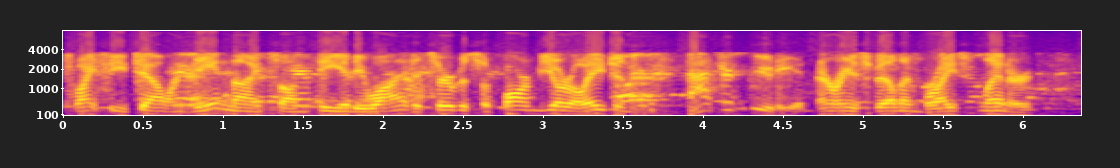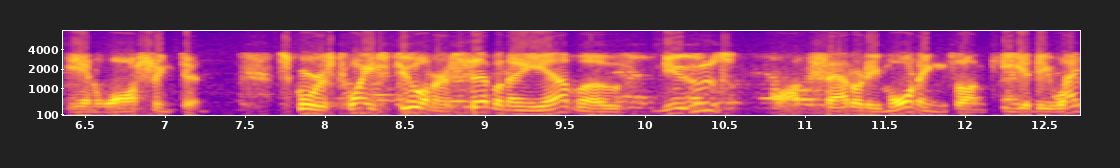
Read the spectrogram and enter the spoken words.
Twice each hour game nights on KNDY, the service of Farm Bureau agents Patrick Beauty in Marysville and Bryce Leonard in Washington. Scores twice, too, on our 7 a.m. of news on Saturday mornings on KNDY. And DY.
